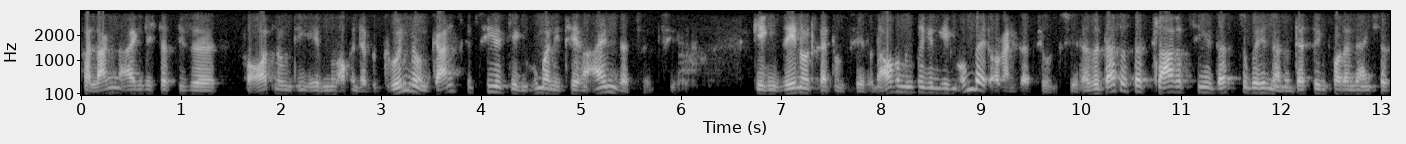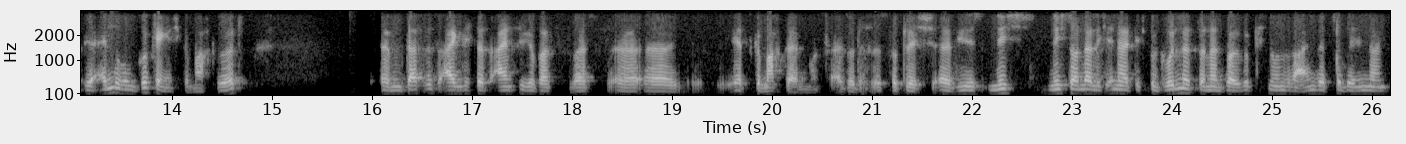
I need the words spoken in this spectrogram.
verlangen eigentlich, dass diese Verordnung, die eben auch in der Begründung ganz gezielt gegen humanitäre Einsätze zielt, gegen Seenotrettung zielt und auch im Übrigen gegen Umweltorganisationen zielt. Also das ist das klare Ziel, das zu behindern. Und deswegen fordern wir eigentlich, dass die Änderung rückgängig gemacht wird. Ähm, das ist eigentlich das Einzige, was, was äh, äh, jetzt gemacht werden muss. Also das ist wirklich, äh, die ist nicht, nicht sonderlich inhaltlich begründet, sondern soll wirklich nur unsere Einsätze behindern.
